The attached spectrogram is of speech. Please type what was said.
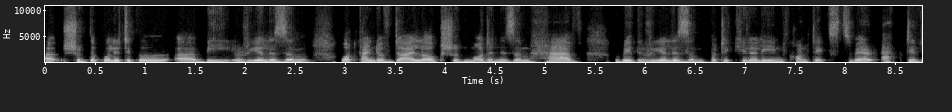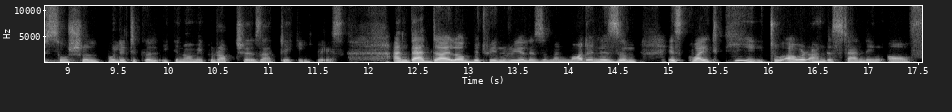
Uh, should the political uh, be realism? What kind of dialogue should modernism have with realism, particularly in contexts where active social, political, economic ruptures are taking place? And that dialogue between realism and modernism is quite key to our understanding of,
